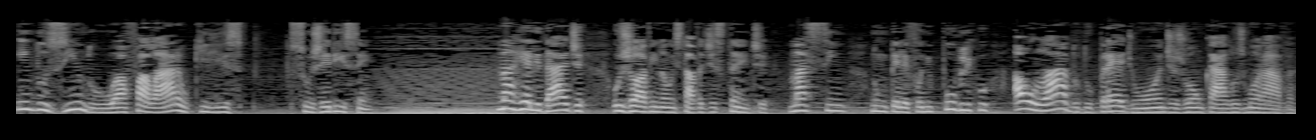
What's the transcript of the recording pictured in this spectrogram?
induzindo-o a falar o que lhes sugerissem. Na realidade, o jovem não estava distante, mas sim num telefone público ao lado do prédio onde João Carlos morava.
